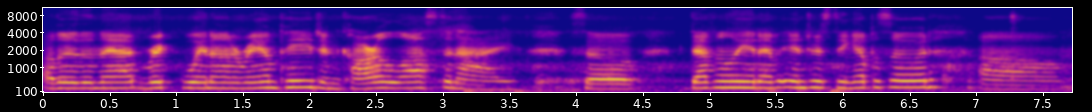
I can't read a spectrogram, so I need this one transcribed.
other than that, Rick went on a rampage and Carl lost an eye. So definitely an e- interesting episode. Um,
